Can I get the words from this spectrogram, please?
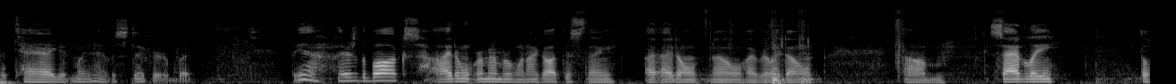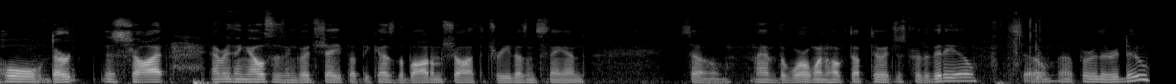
the tag. It might have a sticker, but, but yeah, there's the box. I don't remember when I got this thing. I, I don't know. I really don't. Um, sadly, the whole dirt is shot. Everything else is in good shape, but because the bottom shot, the tree doesn't stand. So I have the Whirlwind hooked up to it just for the video. So without further ado.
